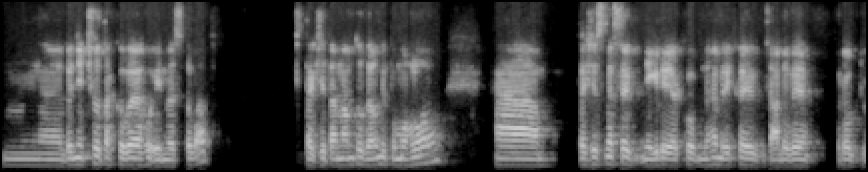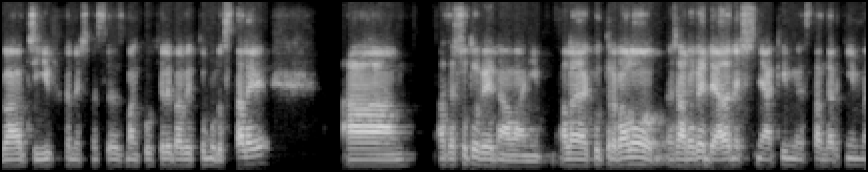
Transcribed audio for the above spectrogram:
mm, do něčeho takového investovat. Takže tam nám to velmi pomohlo. A, takže jsme se někdy jako mnohem rychleji, řádově rok, dva dřív, než jsme se s bankou chtěli bavit, k tomu dostali. A, a začalo to vyjednávání. Ale jako trvalo řádově déle než s nějakým standardním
